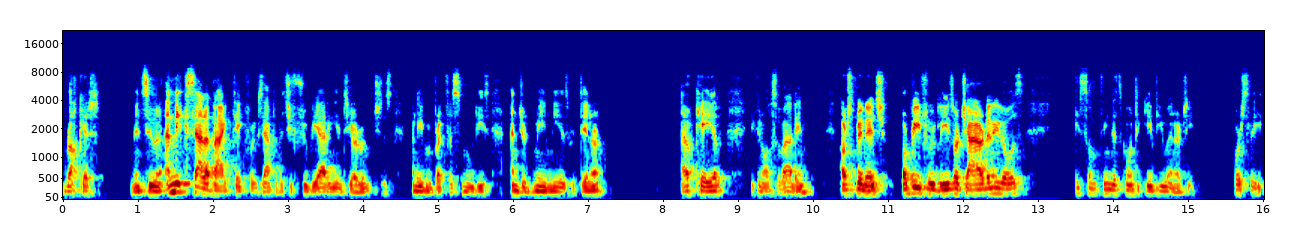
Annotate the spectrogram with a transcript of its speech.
rocket, Minsoon, a mixed salad bag, take for example, that you should be adding into your lunches and even breakfast smoothies and your main meals with dinner. Or kale, you can also add in, or spinach, or beetroot leaves, or chard, any of those, is something that's going to give you energy. Firstly,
